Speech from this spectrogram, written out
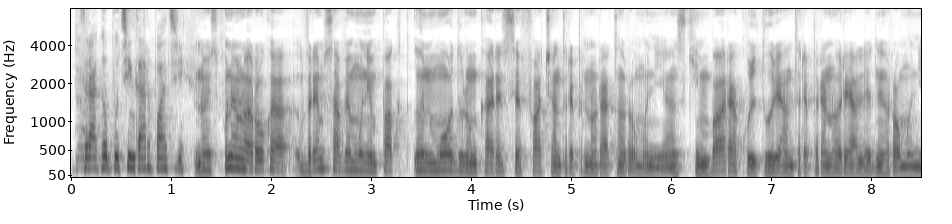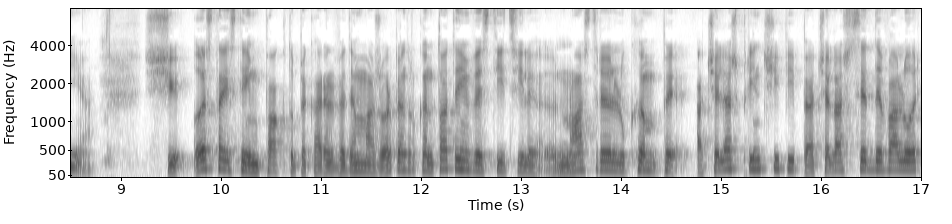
da. treacă puțin Carpații. Noi spunem la Roca, vrem să avem un impact în modul în care se face antreprenoriat în România, în schimbarea culturii antreprenoriale din România. Și ăsta este impactul pe care îl vedem major, pentru că în toate investițiile noastre lucrăm pe aceleași principii, pe același set de valori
